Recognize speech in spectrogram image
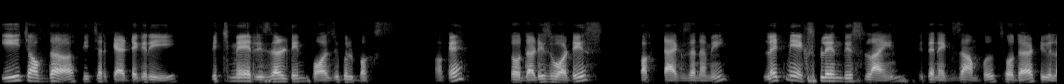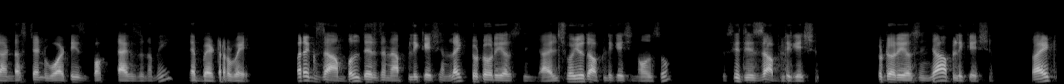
each of the feature category which may result in possible bugs. Okay, so that is what is bug taxonomy. Let me explain this line with an example so that you will understand what is bug taxonomy in a better way. For example, there is an application like Tutorials Ninja. I'll show you the application also. You see, this is the application, Tutorials Ninja application, right?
